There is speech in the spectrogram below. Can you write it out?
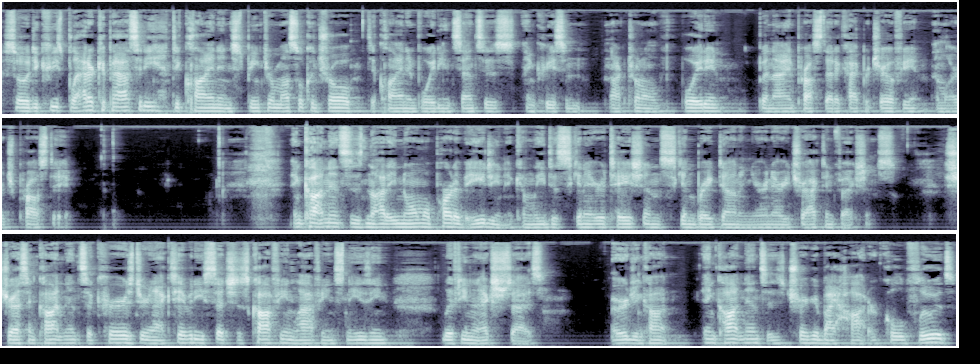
So, decreased bladder capacity, decline in sphincter muscle control, decline in voiding senses, increase in nocturnal voiding, benign prostatic hypertrophy, enlarged prostate. Incontinence is not a normal part of aging. It can lead to skin irritation, skin breakdown, and urinary tract infections. Stress incontinence occurs during activities such as coughing, laughing, sneezing, lifting, and exercise. Urge incont- incontinence is triggered by hot or cold fluids,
